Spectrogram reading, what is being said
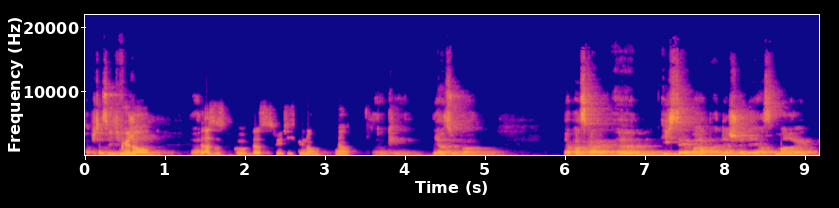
Habe ich das richtig genau. verstanden? Genau. Ja. Das, ist, das ist richtig, genau. Ja. Okay. Ja, super. Ja, Pascal, ähm, ich selber habe an der Stelle erstmal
